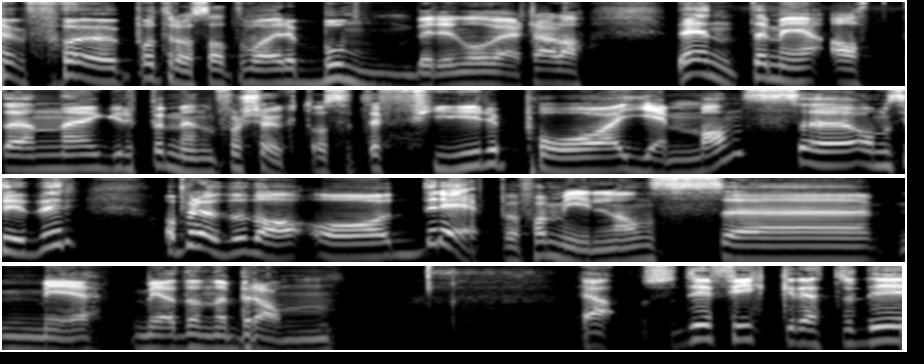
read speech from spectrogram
for, på tross at det var bomber involvert her. da. Det endte med at en gruppe menn forsøkte å sette fyr på hjemmet hans eh, omsider, og prøvde da å drepe familien hans med, med denne brannen. Ja, så de, rett, de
